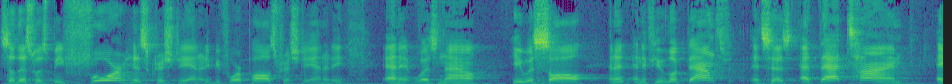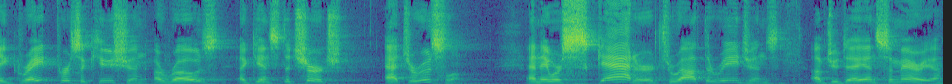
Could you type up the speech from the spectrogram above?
So this was before his Christianity, before Paul's Christianity, and it was now, he was Saul. And, it, and if you look down, it says, At that time, a great persecution arose against the church at Jerusalem. And they were scattered throughout the regions of Judea and Samaria,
